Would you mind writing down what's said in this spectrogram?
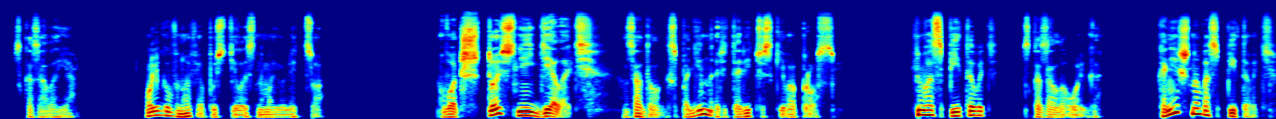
— сказала я. Ольга вновь опустилась на мое лицо. «Вот что с ней делать?» — задал господин риторический вопрос. «Воспитывать», — сказала Ольга. «Конечно, воспитывать.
